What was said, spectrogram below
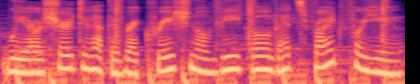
We are sure to have the recreational vehicle that's right for you.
